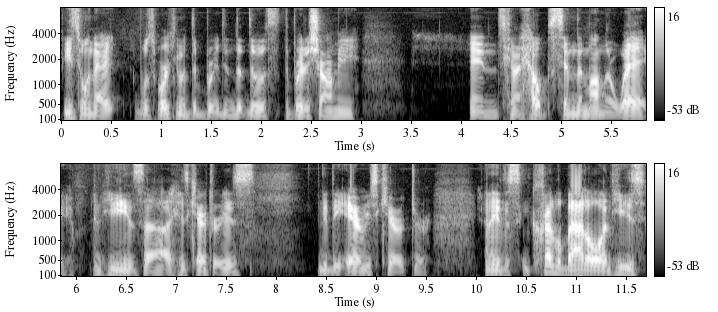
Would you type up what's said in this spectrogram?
He's the one that was working with the, with the British Army, and it's gonna help send them on their way. And he's uh, his character is the, the Ares character, and they have this incredible battle. And he's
